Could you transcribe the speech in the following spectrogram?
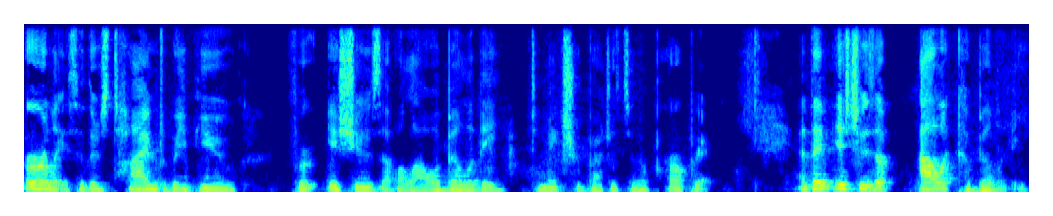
early so there's time to review for issues of allowability to make sure budgets are appropriate. And then issues of allocability,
